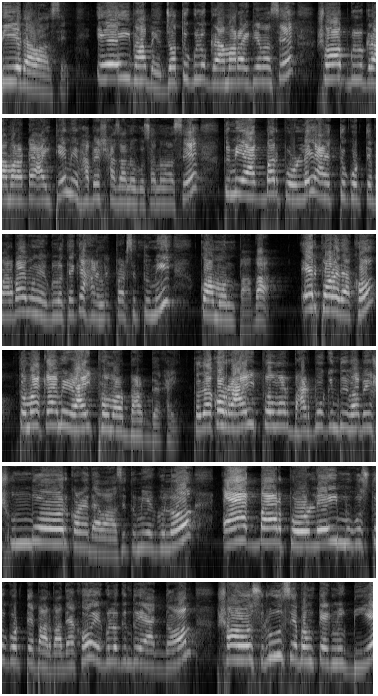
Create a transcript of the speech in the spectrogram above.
দিয়ে দেওয়া আছে। এইভাবে যতগুলো গ্রামার আইটেম আছে, সবগুলো গ্রামার একটা আইটেম এভাবে সাজানো গোছানো আছে। তুমি একবার পড়লেই আয়ত্ত করতে পারবা এবং এগুলো থেকে হান্ড্রেড পার্সেন্ট তুমি কমন পাবা। এরপরে দেখো, তোমাকে আমি রাইট ফর্ম অফ ভার্ব দেখাই। তো দেখো রাইট ফর্ম অফ ভার্বও কিন্তু এভাবে সুন্দর করে দেওয়া আছে। তুমি এগুলো একবার পড়লেই মুখস্থ করতে পারবা। দেখো, এগুলো কিন্তু একদম সহজ রুলস এবং টেকনিক দিয়ে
